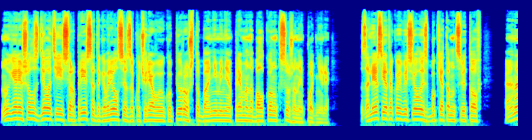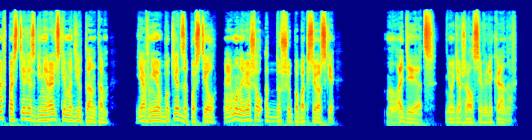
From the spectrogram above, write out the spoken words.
Ну, я решил сделать ей сюрприз и договорился за кучерявую купюру, чтобы они меня прямо на балкон к суженой подняли. Залез я такой веселый с букетом цветов, а она в постели с генеральским адъютантом. Я в нее букет запустил, а ему навешал от души по-боксерски. «Молодец», — не удержался Великанов.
